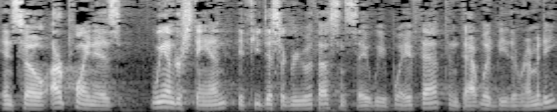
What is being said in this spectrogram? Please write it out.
And so our point is, we understand if you disagree with us and say we've waived that, then that would be the remedy.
